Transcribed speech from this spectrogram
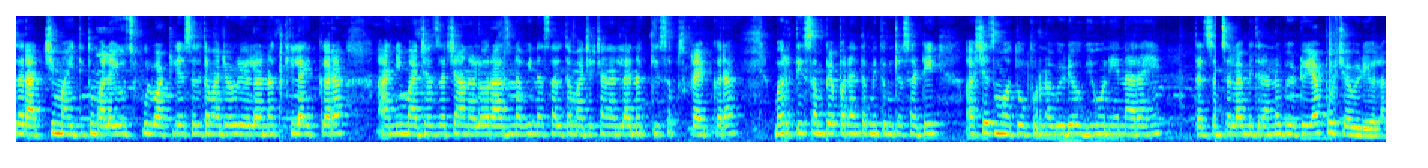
जर आजची माहिती तुम्हाला युजफुल वाटली असेल तर माझ्या व्हिडिओला नक्की लाईक करा. आणि माझ्या जर चॅनलवर आज नवीन असाल तर माझ्या चॅनलला नक्की सबस्क्राईब करा. भरती संपेपर्यंत मी तुमच्यासाठी असेच महत्त्वपूर्ण व्हिडिओ घेऊन येणार आहे. तर चला मित्रांनो भेटूया पुढच्या व्हिडिओला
